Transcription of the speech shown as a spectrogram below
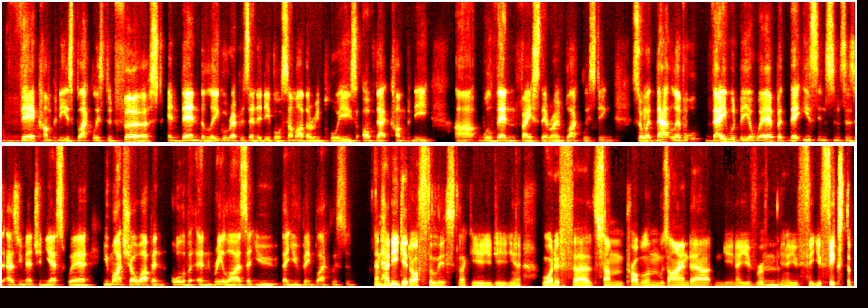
their company is blacklisted first, and then the legal representative or some other employees of that company uh, will then face their own blacklisting. So at that level, they would be aware, but there is instances, as you mentioned, yes, where you might show up and all of it and realize that you that you've been blacklisted. And how do you get off the list? Like you, you, you know, what if uh, some problem was ironed out, and you know you've mm. you know you've you fixed the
